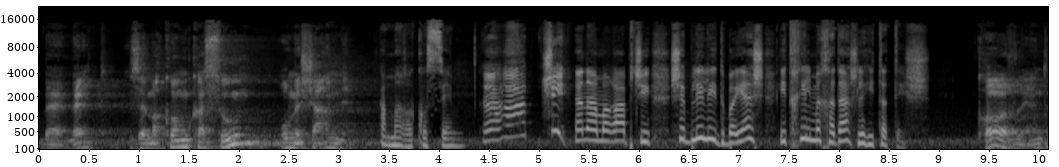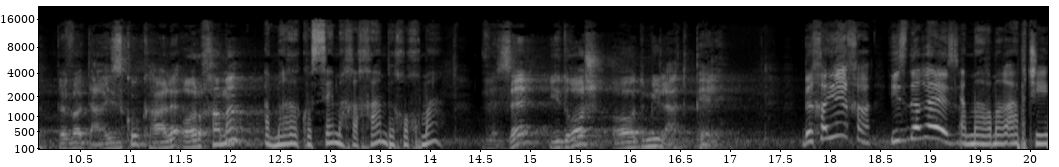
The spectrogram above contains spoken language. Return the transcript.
באמת, זה מקום קסום ומשעמם. אמר הקוסם. אפצ'י! ענה מר אפצ'י, שבלי להתבייש, התחיל מחדש להתעטש. קורלנד בוודאי זקוקה לאור חמה, אמר הקוסם החכם בחוכמה. וזה ידרוש עוד מילת פלא. בחייך, הזדרז. אמר מר אפצ'י,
